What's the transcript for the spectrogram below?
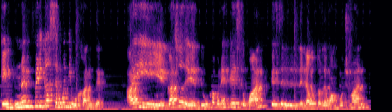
que no implica ser buen dibujante. Hay el caso de, un japonés que es One, que es el, el autor de One Punch Man,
